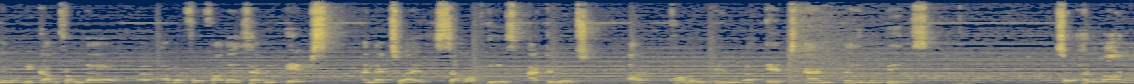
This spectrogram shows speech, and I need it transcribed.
you know we come from the uh, our forefathers have been apes and that's why some of these attributes are common in the apes and the human beings. So Hanuman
